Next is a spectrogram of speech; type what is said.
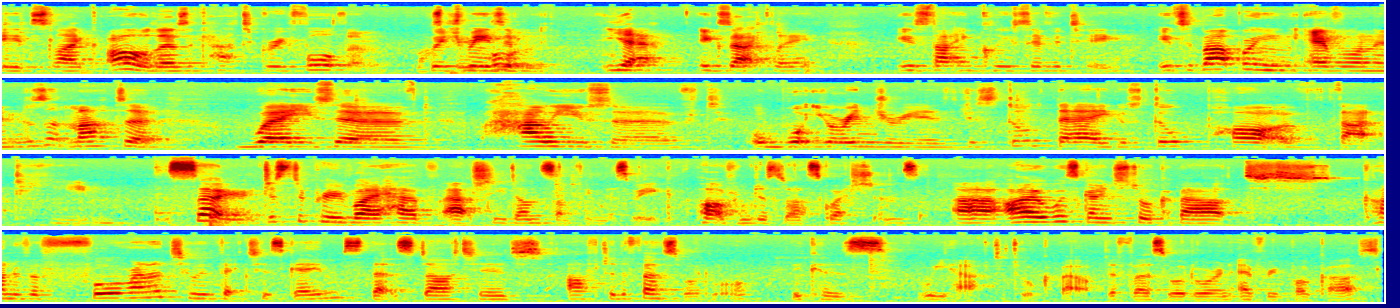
it's like, oh, there's a category for them, Must which means, it, yeah, exactly. Is that inclusivity. It's about bringing everyone in. It doesn't matter where you served, how you served, or what your injury is. You're still there. You're still part of that team. So, just to prove I have actually done something this week, apart from just ask questions, uh, I was going to talk about kind of a forerunner to Invictus Games that started after the First World War, because we have to talk about the First World War in every podcast.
